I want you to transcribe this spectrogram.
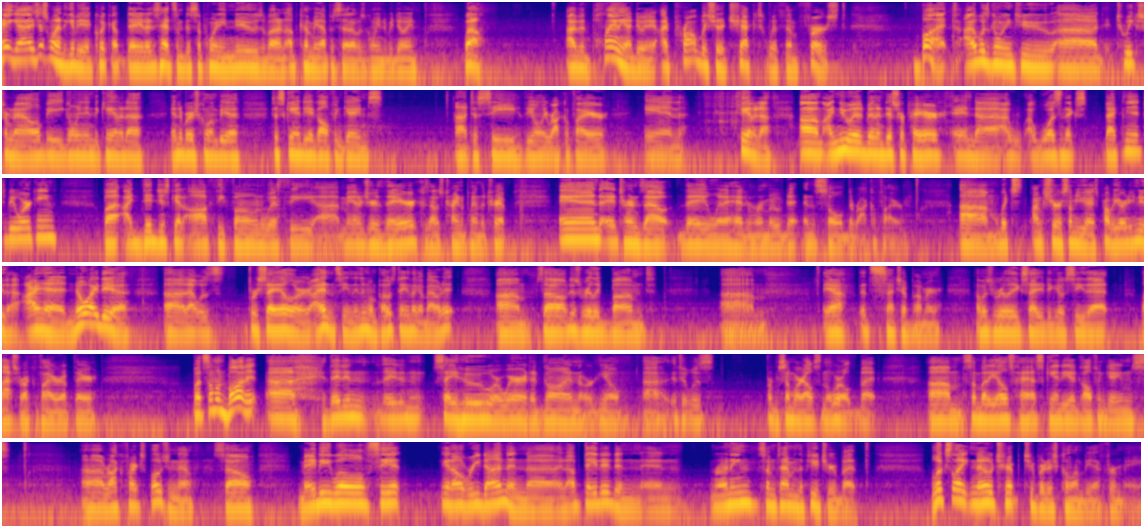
Hey guys, just wanted to give you a quick update. I just had some disappointing news about an upcoming episode I was going to be doing. Well, I've been planning on doing it. I probably should have checked with them first. But I was going to, uh, two weeks from now, be going into Canada, into British Columbia, to Scandia Golf & Games uh, to see the only Rock-afire in Canada. Um, I knew it had been in disrepair, and uh, I, I wasn't expecting expecting it to be working, but I did just get off the phone with the uh, manager there because I was trying to plan the trip. And it turns out they went ahead and removed it and sold the Rock-afire. Um, which I'm sure some of you guys probably already knew that. I had no idea uh, that was for sale or I hadn't seen anyone post anything about it. Um, so I'm just really bummed. Um, yeah, it's such a bummer. I was really excited to go see that last Rock-afire up there. But someone bought it. Uh, they didn't. They didn't say who or where it had gone, or you know, uh, if it was from somewhere else in the world. But um, somebody else has Scandia Golf & Games uh, Rock-afire Explosion now. So maybe we'll see it, you know, redone and uh, and updated and and running sometime in the future. But Looks like no trip to British Columbia for me.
